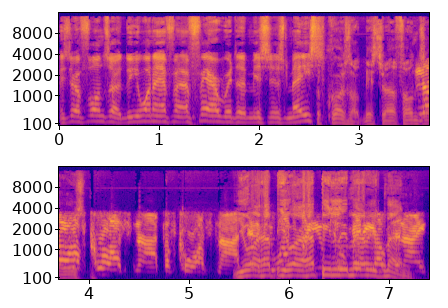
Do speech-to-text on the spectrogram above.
Mr. Alfonso, do you want to have an affair with uh, Mrs. Mace? Of course not, Mr. Alfonso. No, of course not. Of course not. You are happy- you are my happily YouTube married man. Tonight,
